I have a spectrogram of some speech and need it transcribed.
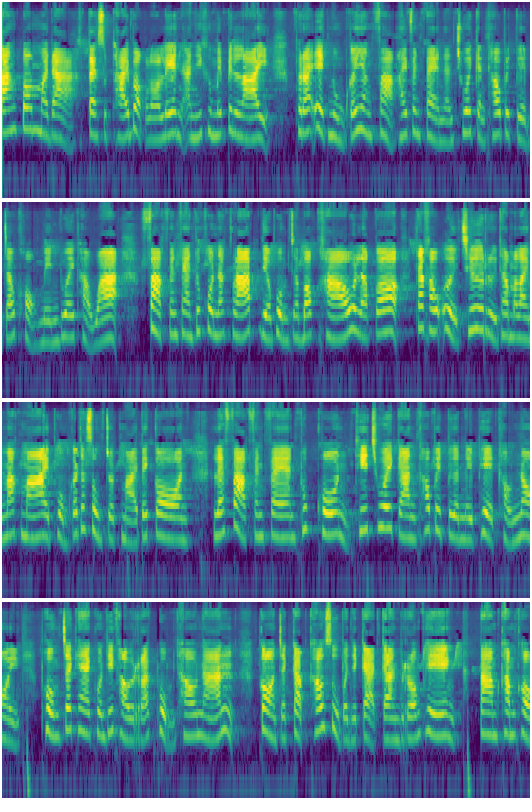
ตั้งป้อมมาด่า แต่สุดท้ายบอกล้อเล่น อันนี้คือไม่เป็นไร พระเอกหนุ่มก็ยังฝากให้แฟนๆนั้นช่วยกันเข้าไปเตือนเจ้าของเมนด้วยค่ะว่า ฝากแฟนๆทุกคนนะครับ เดี๋ยวผมจะบล็อกเขาแล้วก็ถ้าเขาเอ่ยชื่อหรือทำอะไรมากมาย ผมก็จะส่งจดหมายไปก่อน และฝากแฟนๆทุกคนที่ช่วยกันเข้าไปเตือนในเพจเขาหน่อยผมจะแคร์คนที่เขารักผมเท่านั้น ก่อนจะกลับเข้าสู่บรรยากาศการร้องเพลง ตามคำขอ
